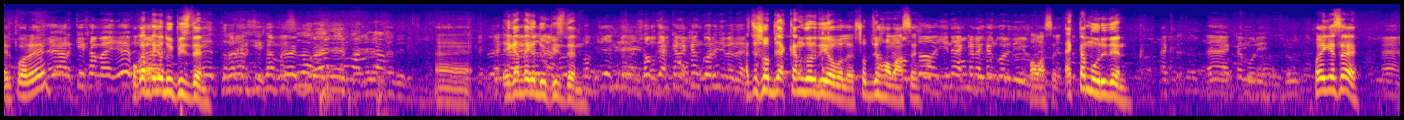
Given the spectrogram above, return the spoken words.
এরপরে আর কি খামাই? ওখান থেকে দুই পিস দেন। হ্যাঁ এখান থেকে দুই পিস দেন। সবজি একখান একখান করে দিবে আচ্ছা সবজি একখান করে দিও বলে। সবজি হম আছে। হম আছে একটা মুড়ি দেন। হ্যাঁ হয়ে গেছে? হ্যাঁ।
